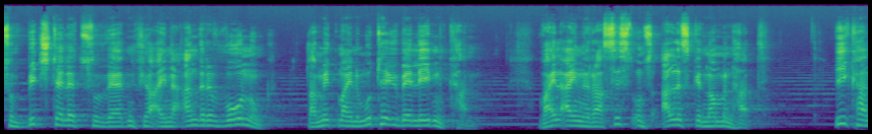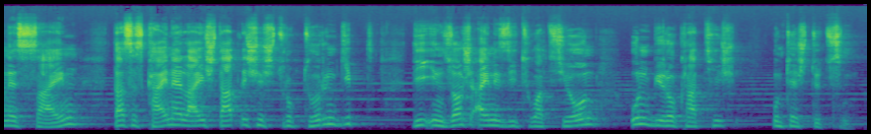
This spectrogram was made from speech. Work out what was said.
Zum Bittsteller zu werden für eine andere Wohnung, damit meine Mutter überleben kann, weil ein Rassist uns alles genommen hat. Wie kann es sein, dass es keinerlei staatliche Strukturen gibt, die in solch eine Situation unbürokratisch unterstützen?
